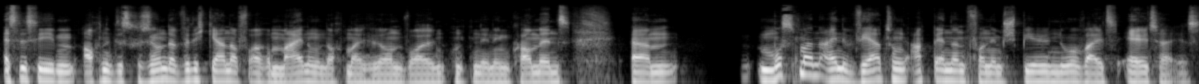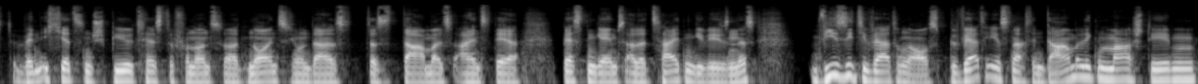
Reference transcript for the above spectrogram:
Es ist eben auch eine Diskussion, da würde ich gerne auf eure Meinung nochmal hören wollen, unten in den Comments. Ähm, muss man eine Wertung abändern von dem Spiel nur weil es älter ist? Wenn ich jetzt ein Spiel teste von 1990 und da ist das damals eins der besten Games aller Zeiten gewesen ist, wie sieht die Wertung aus? Bewerte ich es nach den damaligen Maßstäben?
